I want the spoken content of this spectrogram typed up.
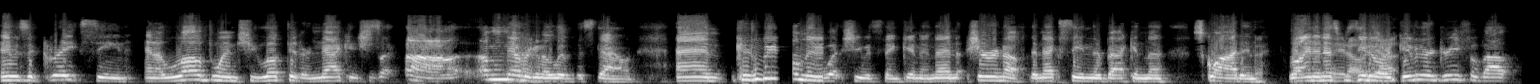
And it was a great scene, and I loved when she looked at her neck and she's like, "Ah, I'm never gonna live this down," and because we all knew what she was thinking. And then, sure enough, the next scene they're back in the squad, and Ryan and Esposito yeah. are giving her grief about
